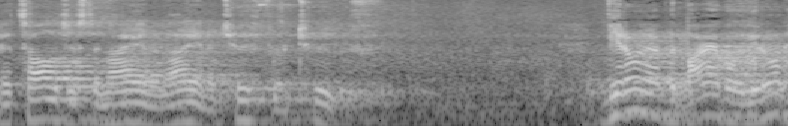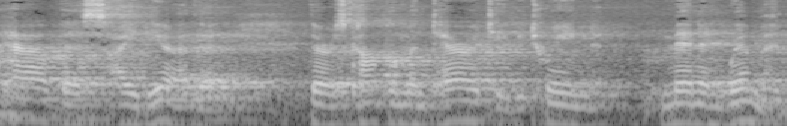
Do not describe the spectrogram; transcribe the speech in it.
It's all just an eye and an eye and a tooth for a tooth. If you don't have the Bible, you don't have this idea that there's complementarity between men and women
